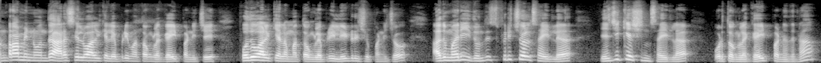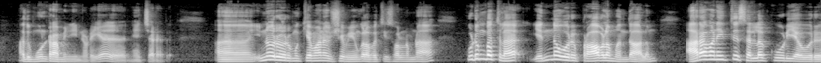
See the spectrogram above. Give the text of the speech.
ஒன்றாம் எண் வந்து அரசியல் வாழ்க்கையில் எப்படி மற்றவங்களை கைட் பண்ணிச்சு பொது வாழ்க்கையில் மற்றவங்களை எப்படி லீடர்ஷிப் பண்ணிச்சோ அது மாதிரி இது வந்து ஸ்பிரிச்சுவல் சைடில் எஜுகேஷன் சைடில் ஒருத்தவங்களை கைட் பண்ணுதுன்னா அது மூன்றாம் எண்ணினுடைய நேச்சர் அது. இன்னொரு ஒரு முக்கியமான விஷயம் இவங்கள பற்றி சொல்லணும்னா குடும்பத்தில் என்ன ஒரு ப்ராப்ளம் வந்தாலும் அரவணைத்து செல்லக்கூடிய ஒரு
